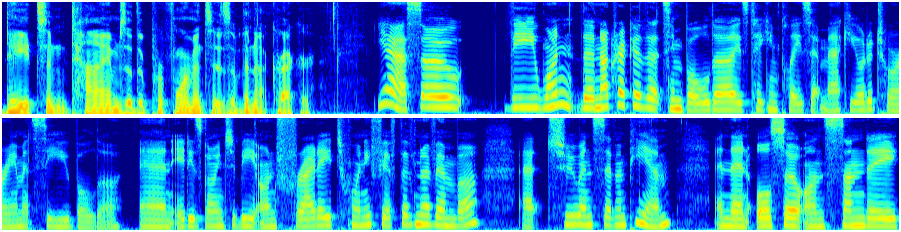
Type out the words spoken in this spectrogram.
dates and times of the performances of the Nutcracker? Yeah, so the one the Nutcracker that's in Boulder is taking place at Macky Auditorium at CU Boulder, and it is going to be on Friday, 25th of November at 2 and 7 p.m., and then also on Sunday,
